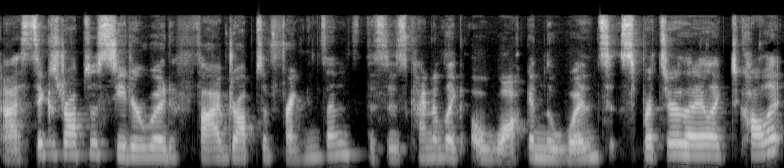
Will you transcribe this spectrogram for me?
Uh, six drops of cedarwood, five drops of frankincense. This is kind of like a walk in the woods spritzer that I like to call it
